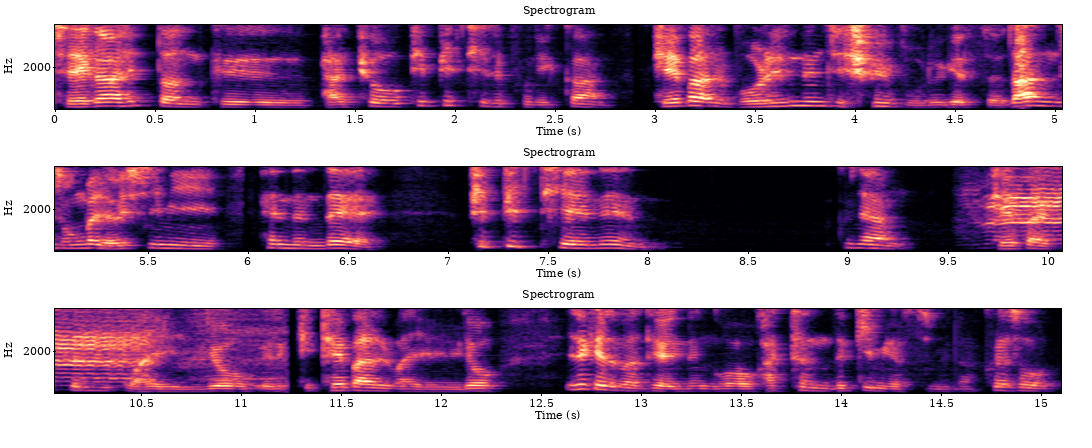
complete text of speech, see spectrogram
제가 했던 그 발표 PPT를 보니까 개발을 뭘 했는지를 모르겠어요. 난 정말 열심히 했는데 PPT에는 그냥 개발 끝 완료 이렇게 개발 완료 이렇게만 되어 있는 것 같은 느낌이었습니다. 그래서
